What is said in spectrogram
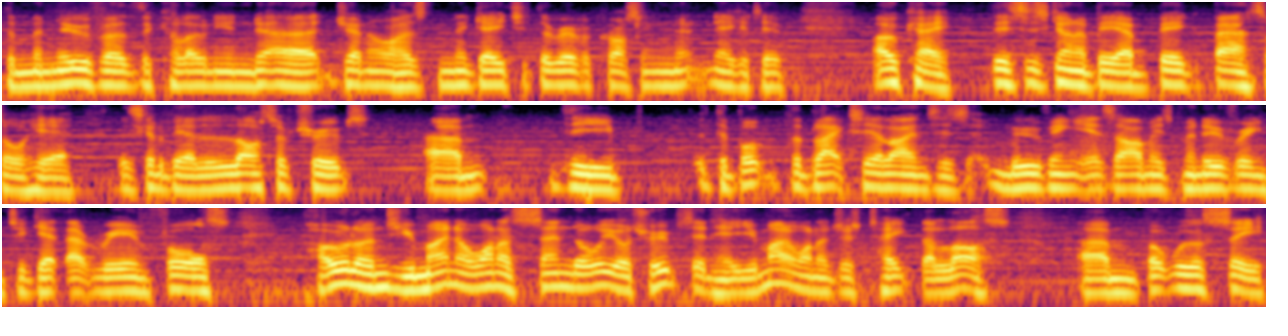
the maneuver the colonial uh, general has negated the river crossing negative. Okay, this is going to be a big battle here. There's going to be a lot of troops. Um, the the the Black Sea Alliance is moving its armies, maneuvering to get that reinforced. Poland, you might not want to send all your troops in here. You might want to just take the loss, um, but we'll see.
